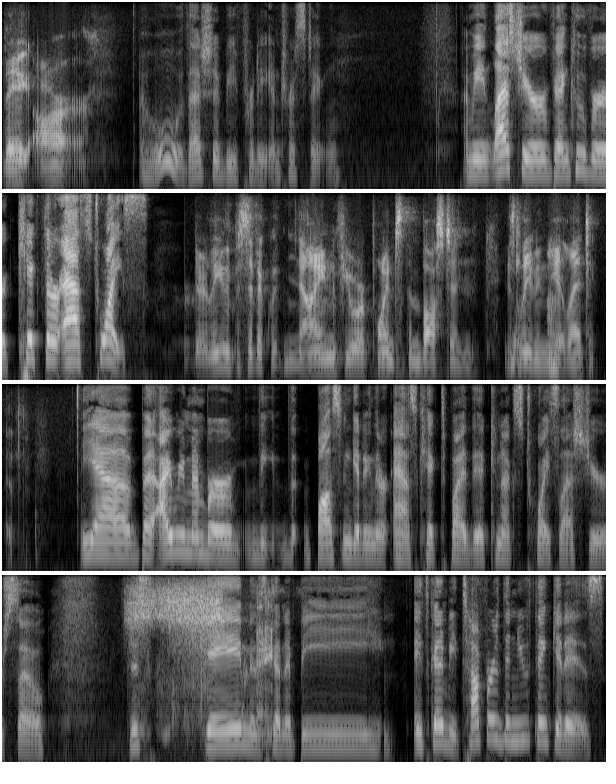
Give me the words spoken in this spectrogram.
They are. Oh, that should be pretty interesting. I mean, last year Vancouver kicked their ass twice. They're leading the Pacific with nine fewer points than Boston is leading the Atlantic with. Yeah, but I remember the, the, Boston getting their ass kicked by the Canucks twice last year. So this game is going to be it's going to be tougher than you think it is.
